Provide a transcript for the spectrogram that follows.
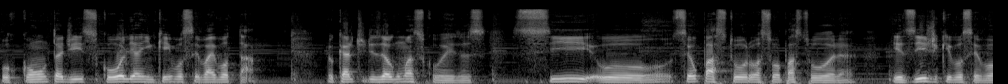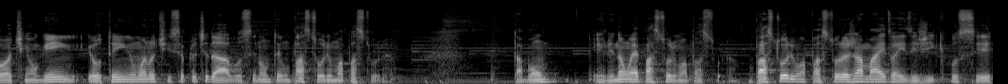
por conta de escolha em quem você vai votar. Eu quero te dizer algumas coisas. Se o seu pastor ou a sua pastora exige que você vote em alguém, eu tenho uma notícia para te dar: você não tem um pastor e uma pastora. Tá bom? Ele não é pastor e uma pastora. Um pastor e uma pastora jamais vai exigir que você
